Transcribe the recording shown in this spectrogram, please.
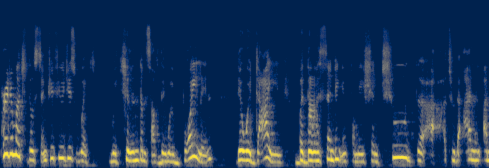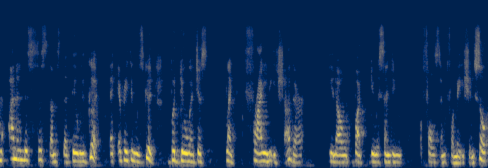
Pretty much those centrifuges were, were killing themselves. They were boiling they were dying, but they were sending information to the uh, to the anal- an- analyst systems that they were good, like everything was good, but they were just like frying each other, you know. But they were sending false information. So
